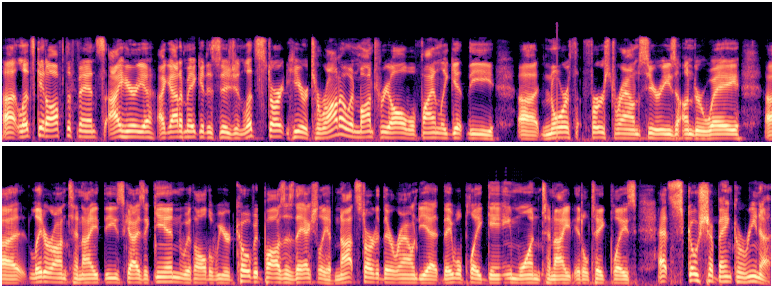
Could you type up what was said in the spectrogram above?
uh, let's get off the fence. I hear you. I got to make a decision. Let's start here. Toronto and Montreal will finally get the uh, North first round series underway uh, later on tonight. These guys, again, with all the weird COVID pauses, they actually have not started their round yet. They will play game one tonight. It'll take place at Scotiabank Arena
